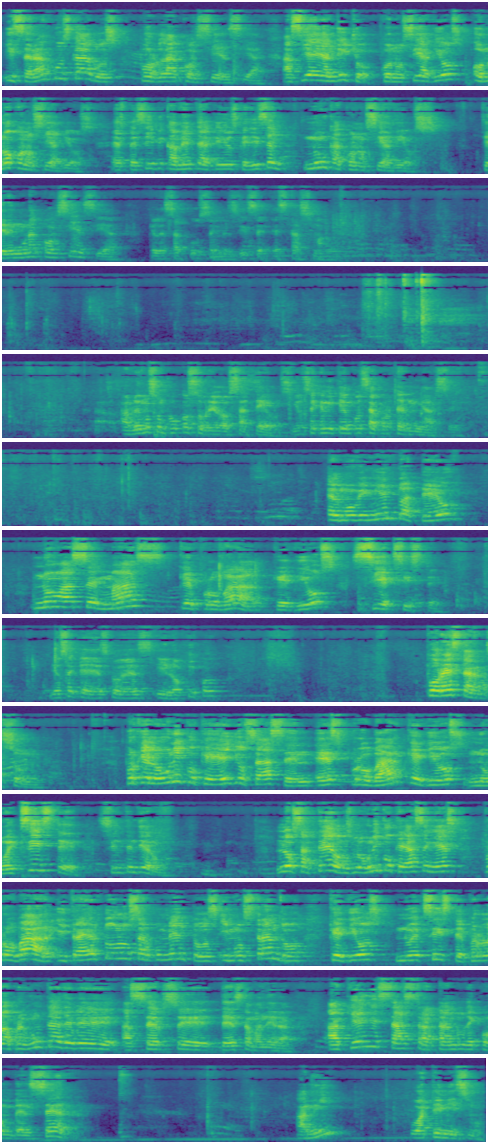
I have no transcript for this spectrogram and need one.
y serán juzgados por la conciencia. Así hayan dicho, conocí a Dios o no conocí a Dios. Específicamente aquellos que dicen, nunca conocí a Dios. Tienen una conciencia que les acusa y les dice, estás mal. Hablemos un poco sobre los ateos. Yo sé que mi tiempo está por terminarse. El movimiento ateo no hace más que probar que Dios sí existe. Yo sé que esto es ilógico. Por esta razón. Porque lo único que ellos hacen es probar que Dios no existe. ¿Se entendieron? Los ateos lo único que hacen es probar y traer todos los argumentos y mostrando que Dios no existe. Pero la pregunta debe hacerse de esta manera. ¿A quién estás tratando de convencer? ¿A mí o a ti mismo?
